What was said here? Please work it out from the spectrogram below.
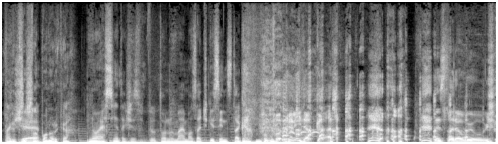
Takže... Přišla ponorka. No jasně, takže to, to má mazačky z Instagramu Borelí Dakar. Nesleduju už.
